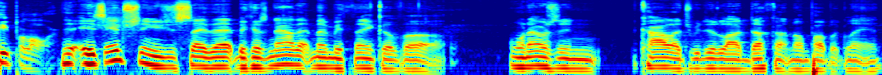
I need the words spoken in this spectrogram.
people are. It's interesting you just say that because now that made me think of uh, when I was in college, we did a lot of duck hunting on public land,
